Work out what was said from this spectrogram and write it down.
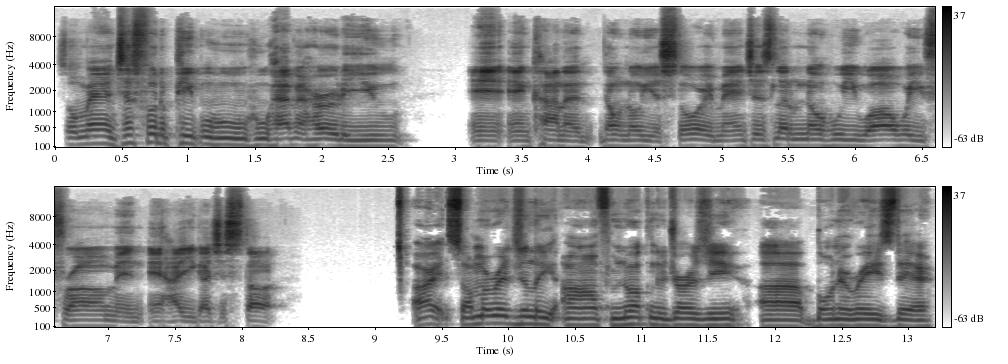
so man, just for the people who who haven't heard of you and, and kind of don't know your story, man, just let them know who you are, where you from, and, and how you got your start. All right, so I'm originally um, from Newark, New Jersey, uh, born and raised there.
